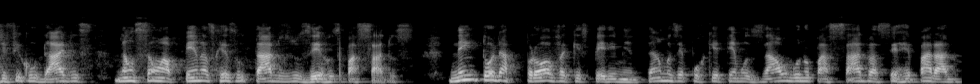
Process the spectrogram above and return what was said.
dificuldades não são apenas resultados dos erros passados. Nem toda prova que experimentamos é porque temos algo no passado a ser reparado.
